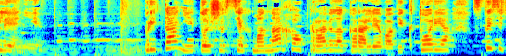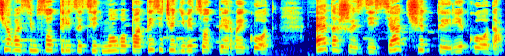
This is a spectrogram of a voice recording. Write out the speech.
В Британии дольше всех монархов правила королева Виктория с 1837 по 1901 год. Это 64 года.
